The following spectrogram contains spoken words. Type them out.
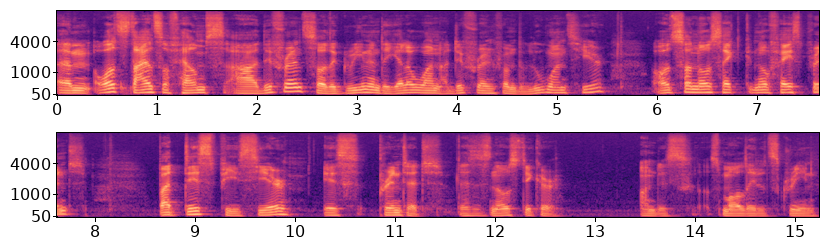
Um, all styles of helms are different, so the green and the yellow one are different from the blue ones here. Also no, sec no face print, but this piece here is printed. This is no sticker on this small little screen.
